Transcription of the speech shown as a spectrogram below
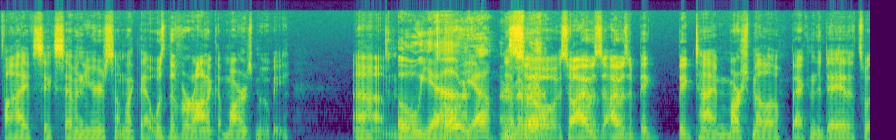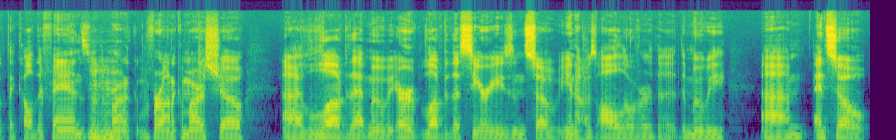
five, six, seven years, something like that. Was the Veronica Mars movie? Um, oh yeah Oh, yeah. i remember so that. so I was I was a big big time marshmallow back in the day. That's what they called their fans of the Veronica, Veronica Mars show. I loved that movie or loved the series, and so you know I was all over the the movie. Um, and so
